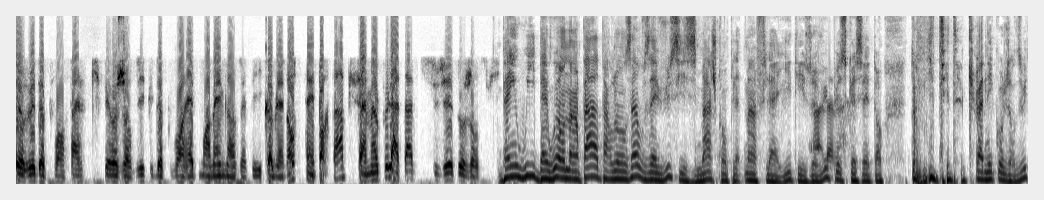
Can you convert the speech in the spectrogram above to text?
heureux de pouvoir faire ce qu'il fait aujourd'hui puis de pouvoir être moi-même dans un pays comme le nôtre. C'est important puis ça met un peu la table du sujet d'aujourd'hui. Ben oui, ben oui, on en parle. Parlons-en. Vous avez vu ces images complètement flyées. Tu les as vues puisque c'est ton, ton idée de chronique aujourd'hui.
